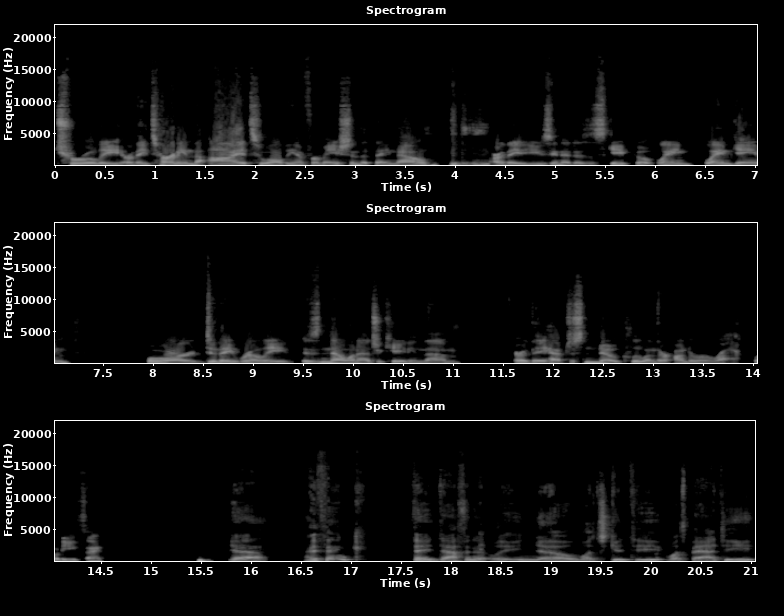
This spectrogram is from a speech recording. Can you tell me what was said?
truly are they turning the eye to all the information that they know are they using it as a scapegoat blame blame game or do they really is no one educating them or they have just no clue and they're under a rock what do you think yeah i think they definitely know what's good to eat what's bad to eat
